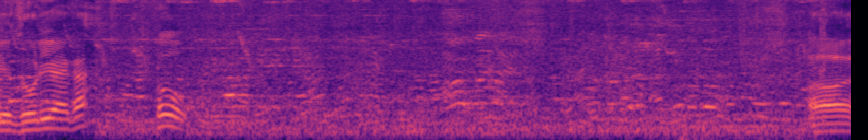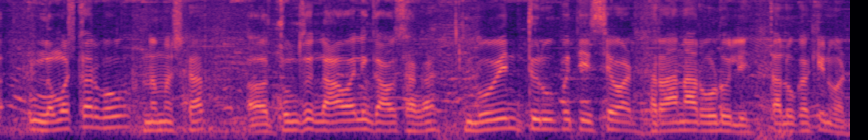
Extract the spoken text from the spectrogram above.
ते जोडी आहे का? हो. नमस्कार भाऊ. नमस्कार. अ, तुमचं नाव आणि गाव सांगा. गोविंद तिरुपती सेवाड राहणार ओडोली तालुका किनवट.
